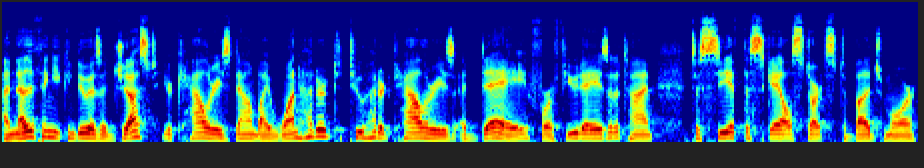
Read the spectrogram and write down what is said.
Another thing you can do is adjust your calories down by 100 to 200 calories a day for a few days at a time to see if the scale starts to budge more.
